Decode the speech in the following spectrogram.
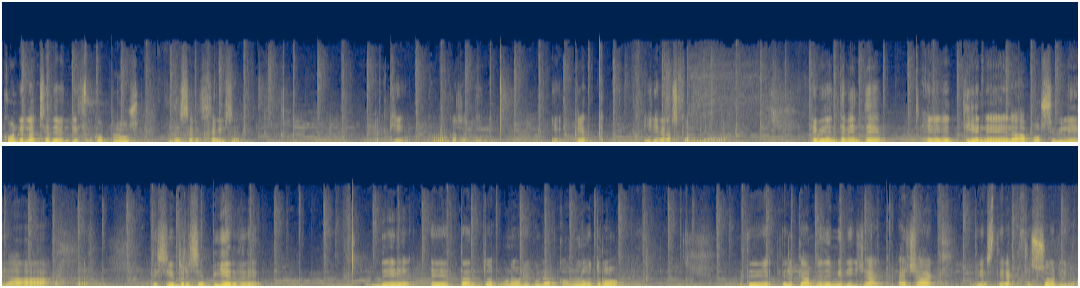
con el HD25 Plus de Sennheiser. Aquí, colocas aquí y clic y ya has cambiado. Evidentemente eh, tiene la posibilidad que siempre se pierde de eh, tanto un auricular como el otro, del cambio de mini jack a jack de este accesorio.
